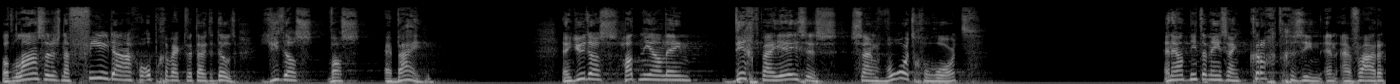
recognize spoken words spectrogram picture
Dat Lazarus na vier dagen opgewekt werd uit de dood. Judas was erbij. En Judas had niet alleen dicht bij Jezus zijn woord gehoord. En hij had niet alleen zijn kracht gezien en ervaren.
